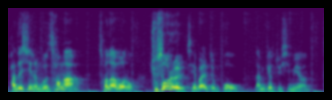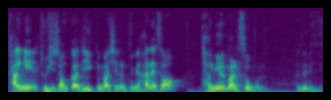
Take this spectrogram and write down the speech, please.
받으시는 분 성함, 전화번호, 주소를 제발 좀 꼭 남겨주시면 당일 2시 전까지 입금하시는 분에 한해서 당일 발송을 해드립니다.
